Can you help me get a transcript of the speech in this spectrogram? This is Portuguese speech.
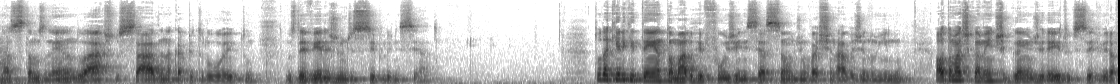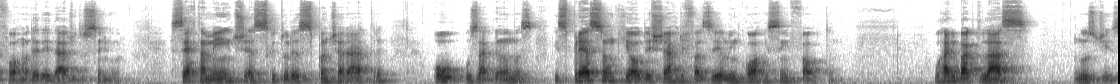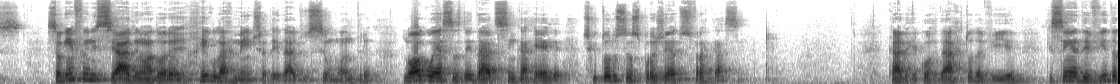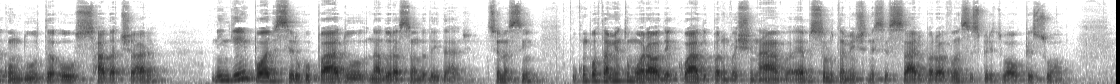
Nós estamos lendo a Arte do Sadhana, capítulo 8, Os deveres de um discípulo iniciado. Todo aquele que tenha tomado refúgio e iniciação de um Vaishnava genuíno, automaticamente ganha o direito de servir a forma da deidade do Senhor. Certamente, as escrituras Pancharatra ou os Agamas expressam que ao deixar de fazê-lo incorre sem falta. O Haribhaktivilas nos diz: se alguém foi iniciado e não adora regularmente a deidade do seu mantra, logo essas deidades se encarrega de que todos os seus projetos fracassem. Cabe recordar, todavia, que sem a devida conduta ou sadachara, ninguém pode ser ocupado na adoração da deidade. Sendo assim, o comportamento moral adequado para um Vaishnava é absolutamente necessário para o avanço espiritual pessoal.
